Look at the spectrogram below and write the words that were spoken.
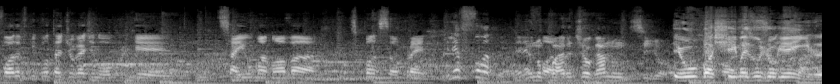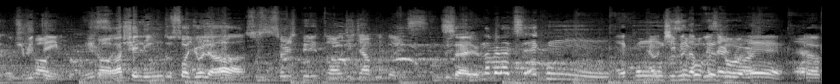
foda, eu fiquei com vontade de jogar de novo, porque saiu uma nova expansão pra ele. Ele é foda, ele é Eu não foda. paro de jogar nunca esse jogo. Eu baixei, mas não joguei ainda. Eu tive Joga, tempo. joga. Eu achei lindo só de olhar. Sucessor espiritual de Diablo 2. Sério. Na verdade, é com, é com É o um time da Blizzard desenvolvedor. North. É, É. era o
